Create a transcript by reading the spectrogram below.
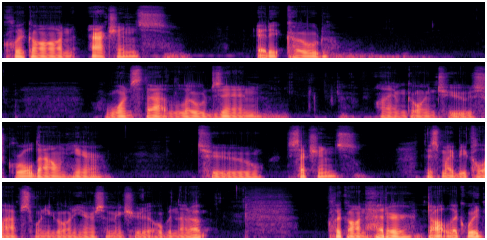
click on Actions, Edit Code. Once that loads in, I am going to scroll down here to Sections. This might be collapsed when you go in here, so make sure to open that up click on header.liquid.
